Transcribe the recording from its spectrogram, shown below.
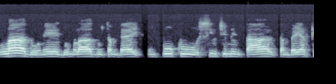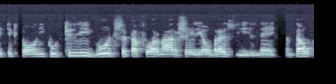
lado, né, de um lado também um pouco sentimental, também arquitetônico, que ligou de certa forma a Argélia ao Brasil, né? Então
